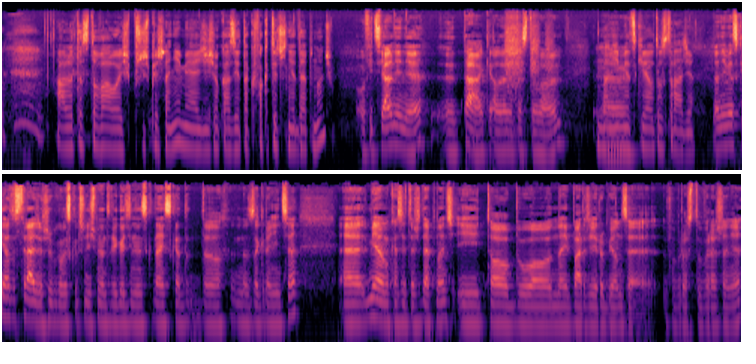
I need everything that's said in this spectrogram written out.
Ale testowałeś przyspieszenie? Miałeś dziś okazję tak faktycznie depnąć? Oficjalnie nie. Y, tak, ale testowałem. Na e, niemieckiej autostradzie. Na niemieckiej autostradzie szybko wyskoczyliśmy na dwie godziny z Gdańska do, do, do zagranicy. E, miałem okazję też depnąć i to było najbardziej robiące po prostu wrażenie.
